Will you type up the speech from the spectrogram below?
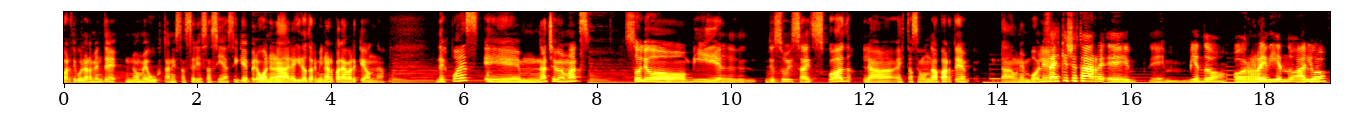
particularmente no me gustan esas series así. Así que, pero bueno, nada, la quiero terminar para ver qué onda. Después, eh, HBO Max Solo vi el The Suicide Squad, la, esta segunda parte, da un embole. ¿Sabes que yo estaba re- eh, eh, viendo o reviendo algo?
